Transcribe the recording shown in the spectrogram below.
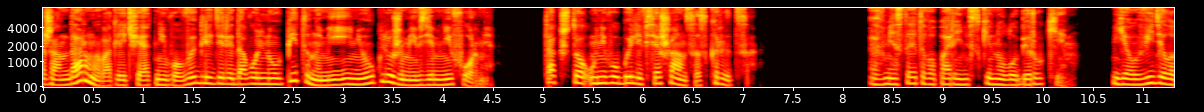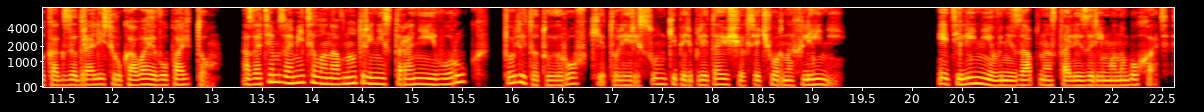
Жандармы, в отличие от него, выглядели довольно упитанными и неуклюжими в зимней форме, так что у него были все шансы скрыться. Вместо этого парень вскинул обе руки. Я увидела, как задрались рукава его пальто, а затем заметила на внутренней стороне его рук то ли татуировки, то ли рисунки переплетающихся черных линий. Эти линии внезапно стали зримо набухать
